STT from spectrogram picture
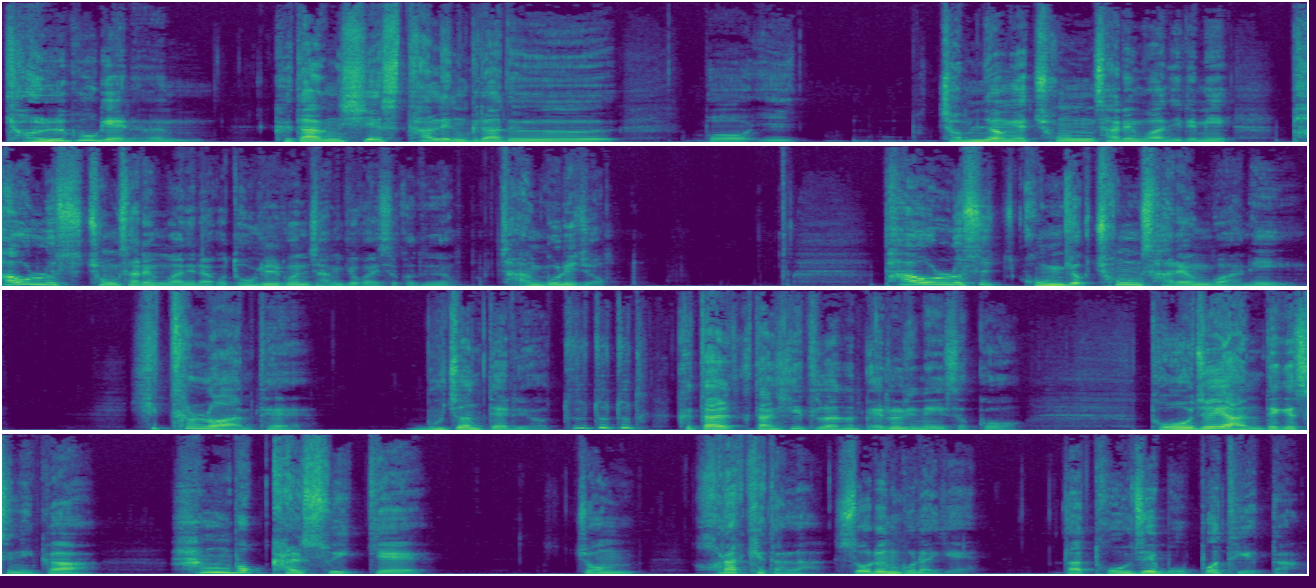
결국에는 그 당시에 스탈린그라드 뭐 이 점령의 총사령관 이름이 파울루스 총사령관이라고 독일군 장교가 있었거든요. 장군이죠. 파울루스 공격 총사령관이 히틀러한테 무전 때려. 뚜뚜뚜. 그달 그 당시 히틀러는 베를린에 있었고 도저히 안 되겠으니까 항복할 수 있게 좀 허락해 달라. 소련군에게. 나 도저히 못 버티겠다.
